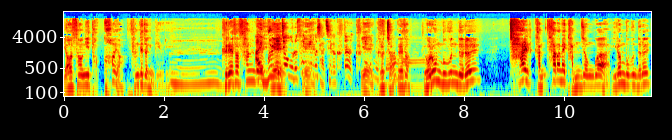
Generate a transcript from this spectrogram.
여성이 더 커요 상대적인 비율이 음. 그래서 상대 아니, 물리적으로 예, 생긴 예. 것 자체가 크다, 크게 예, 생겼어요. 그렇죠. 그래서 어. 요런 부분들을 잘 감- 사람의 감정과 이런 부분들을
